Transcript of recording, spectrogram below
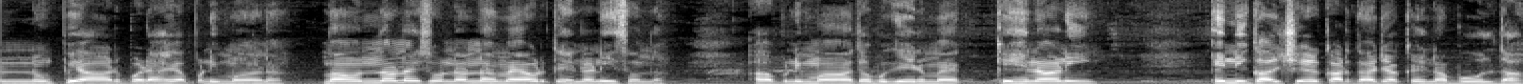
ਮੈਨੂੰ ਪਿਆਰ ਬੜਾ ਹੈ ਆਪਣੀ ਮਾਂ ਨਾਲ। ਮੈਂ ਉਹਨਾਂ ਨਾਲ ਹੀ ਸੌਣਾ ਹੁੰਦਾ, ਮੈਂ ਹੋਰ ਕਿਸੇ ਨਾਲ ਨਹੀਂ ਸੌਂਦਾ। ਆਪਣੀ ਮਾਂ ਤੋਂ ਬਗੈਰ ਮੈਂ ਕਿਸੇ ਨਾਲ ਨਹੀਂ ਇੰਨੀ ਗੱਲ ਸ਼ੇਅਰ ਕਰਦਾ ਜਾਂ ਕਿਸੇ ਨਾਲ ਬੋਲਦਾ।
